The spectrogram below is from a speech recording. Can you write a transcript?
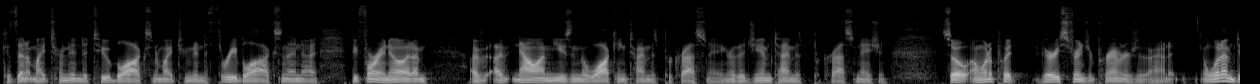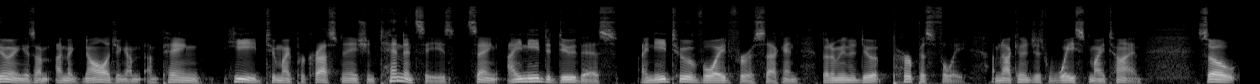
because then it might turn into two blocks and it might turn into three blocks, and then uh, before I know it, I'm I've, I've, now I'm using the walking time as procrastinating or the gym time as procrastination. So I want to put very stringent parameters around it. And what I'm doing is I'm, I'm acknowledging, I'm, I'm paying heed to my procrastination tendencies, saying I need to do this I need to avoid for a second, but I'm going to do it purposefully. I'm not going to just waste my time. So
